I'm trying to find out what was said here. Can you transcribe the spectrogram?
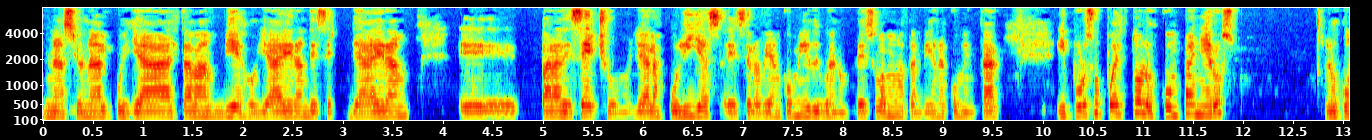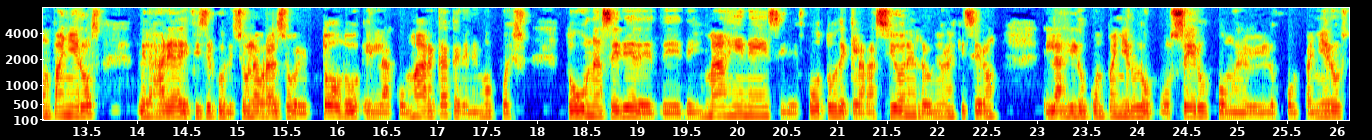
Nacional, pues ya estaban viejos, ya eran, ya eran para desecho, ya las polillas se lo habían comido y bueno, de eso vamos a también a comentar. Y por supuesto los compañeros los compañeros de las áreas de difícil condición laboral, sobre todo en la comarca, que tenemos pues toda una serie de, imágenes y de fotos, declaraciones, reuniones que hicieron las y los compañeros, los voceros con los compañeros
